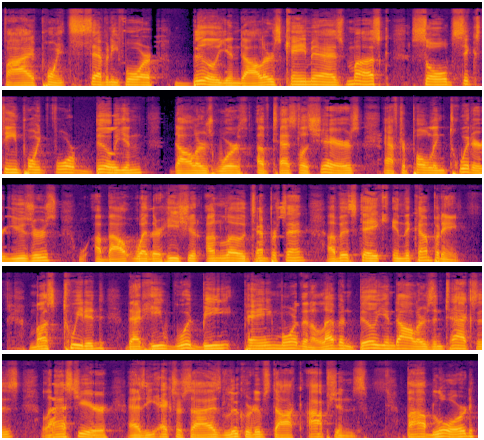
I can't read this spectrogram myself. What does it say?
$5.74 billion, came as Musk sold $16.4 billion worth of Tesla shares after polling Twitter users about whether he should unload 10% of his stake in the company. Musk tweeted that he would be paying more than $11 billion in taxes last year as he exercised lucrative stock options. Bob Lord,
